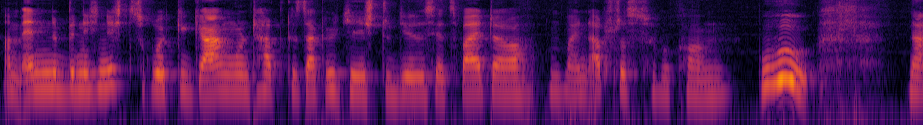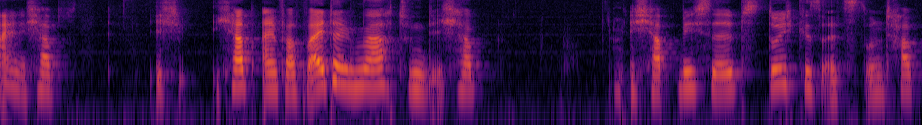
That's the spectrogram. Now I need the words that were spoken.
am Ende bin ich nicht zurückgegangen und habe gesagt, okay, ich studiere das jetzt weiter, um meinen Abschluss zu bekommen. Uhu. Nein, ich habe ich, ich hab einfach weitergemacht und ich habe ich hab mich selbst durchgesetzt und hab,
